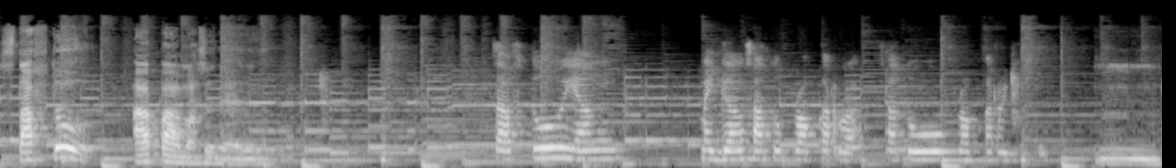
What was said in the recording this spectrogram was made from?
Staff tuh apa maksudnya? Staff tuh yang megang satu proker lah, satu proker gitu. Hmm.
